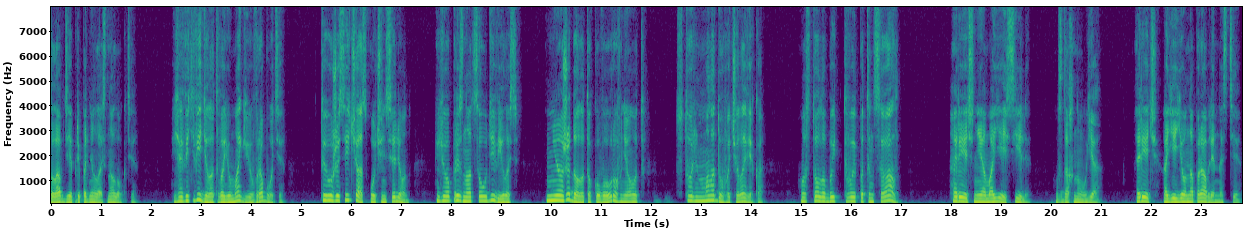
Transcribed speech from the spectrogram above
Клавдия приподнялась на локте. «Я ведь видела твою магию в работе. Ты уже сейчас очень силен. Я, признаться, удивилась. Не ожидала такого уровня от столь молодого человека. А стало быть, твой потенциал...» «Речь не о моей силе», – вздохнул я. Речь о ее направленности.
